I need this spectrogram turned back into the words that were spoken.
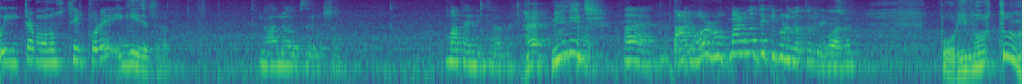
ওইটা মনস্থির করে এগিয়ে যেতে হবে। ভালো অবজারভেশন মাথায় নিতে হবে। হ্যাঁ নিয়ে নিয়েছি হ্যাঁ আর ওর রূপমার মধ্যে কি পরিবর্তন দেখেছ? পরিবর্তন?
